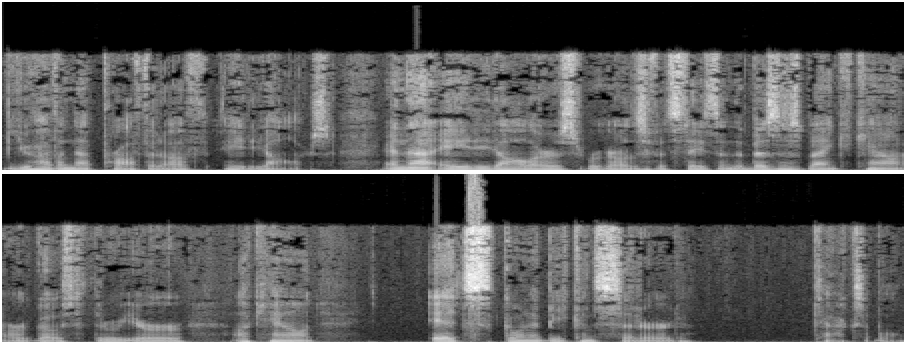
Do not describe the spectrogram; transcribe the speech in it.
you have a net profit of $80. And that $80, regardless if it stays in the business bank account or goes through your account, it's going to be considered taxable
